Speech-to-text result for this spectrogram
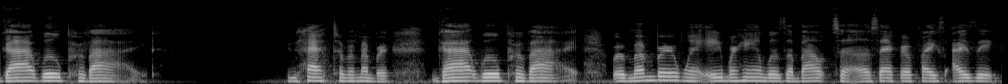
God will provide. You have to remember, God will provide. Remember when Abraham was about to uh, sacrifice Isaac,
